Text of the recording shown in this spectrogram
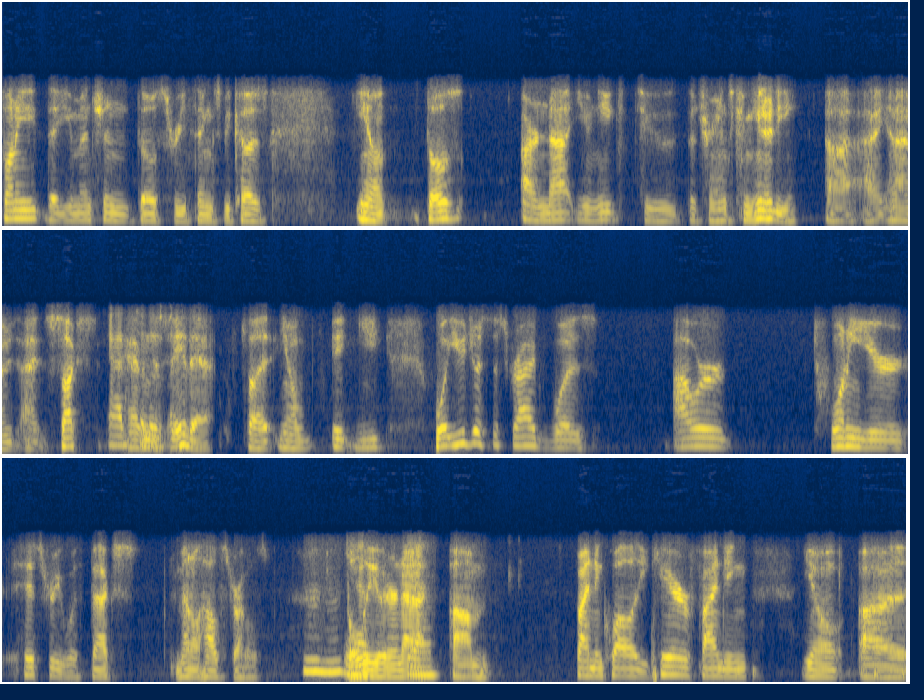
funny that you mentioned those three things because, you know, those are not unique to the trans community. Uh, I and I, I it sucks having to say that, but you know, it, you, what you just described was our 20 year history with Beck's mental health struggles. Mhm. Yeah, Believe it or not, um, finding quality care, finding you know a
